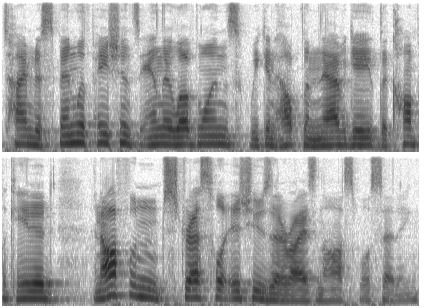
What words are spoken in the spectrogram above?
time to spend with patients and their loved ones. We can help them navigate the complicated and often stressful issues that arise in the hospital setting.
